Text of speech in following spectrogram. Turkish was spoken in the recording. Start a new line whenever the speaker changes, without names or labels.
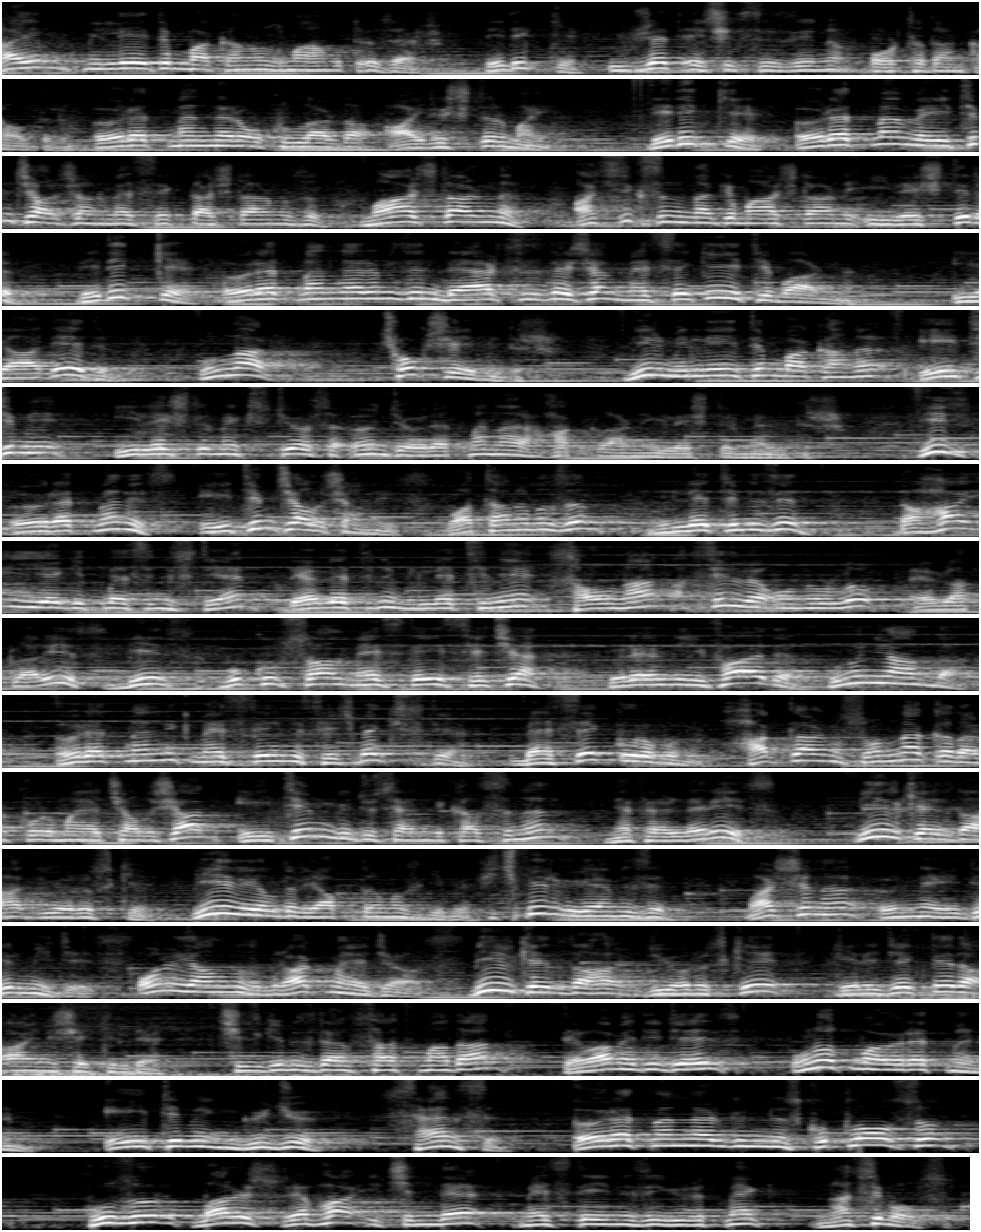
Sayın Milli Eğitim Bakanımız Mahmut Özer dedik ki ücret eşitsizliğini ortadan kaldırın. Öğretmenleri okullarda ayrıştırmayın. Dedik ki öğretmen ve eğitim çalışan meslektaşlarımızın maaşlarını, açlık sınırındaki maaşlarını iyileştirin. Dedik ki öğretmenlerimizin değersizleşen mesleki itibarını iade edin. Bunlar çok şey midir? Bir Milli Eğitim Bakanı eğitimi iyileştirmek istiyorsa önce öğretmenler haklarını iyileştirmelidir. Biz öğretmeniz, eğitim çalışanıyız. Vatanımızın, milletimizin daha iyiye gitmesini isteyen, devletini, milletini savunan asil ve onurlu evlatlarıyız. Biz bu kutsal mesleği seçen, görevini ifa eden, bunun yanında öğretmenlik mesleğini seçmek isteyen, meslek grubunun haklarını sonuna kadar korumaya çalışan Eğitim Gücü Sendikası'nın neferleriyiz. Bir kez daha diyoruz ki, bir yıldır yaptığımız gibi hiçbir üyemizin başını önüne eğdirmeyeceğiz. Onu yalnız bırakmayacağız. Bir kez daha diyoruz ki, gelecekte de aynı şekilde çizgimizden satmadan devam edeceğiz. Unutma öğretmenim, eğitimin gücü sensin. Öğretmenler gününüz kutlu olsun. Huzur, barış, refah içinde mesleğinizi yürütmek nasip olsun.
